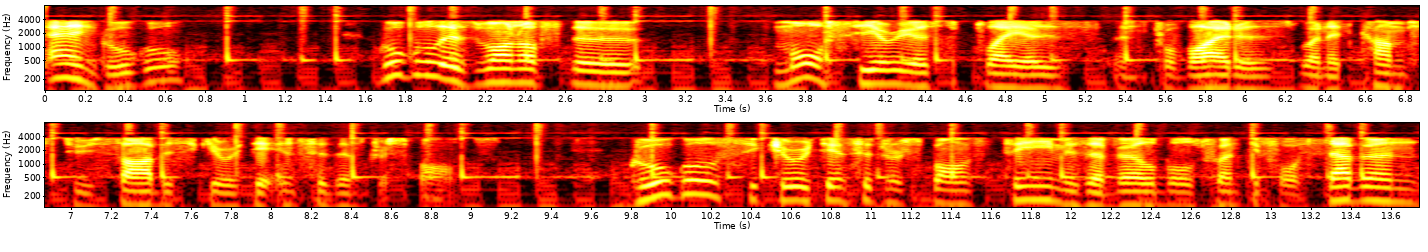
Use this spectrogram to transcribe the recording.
and Google, Google is one of the more serious players and providers when it comes to cybersecurity incident response. Google's security incident response team is available 24 7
